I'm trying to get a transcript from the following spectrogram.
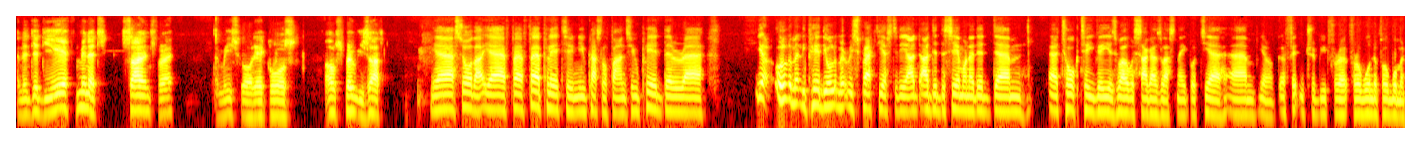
and they did the eighth minute silence for it, and we scored eight goals. How spooky is that? Yeah, I saw that. Yeah, fair, fair play to Newcastle fans who paid their, uh, know, ultimately paid the ultimate respect yesterday. I, I did the same when I did um, uh, Talk TV as well with Sagas last night. But yeah, um, you know, a fitting tribute for a for a wonderful woman.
